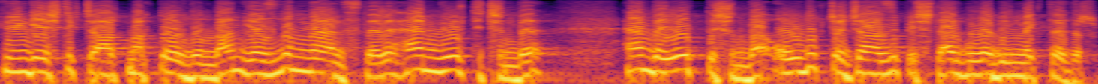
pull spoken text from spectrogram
gün geçtikçe artmakta olduğundan yazılım mühendisleri hem yurt içinde hem de yurt dışında oldukça cazip işler bulabilmektedir.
